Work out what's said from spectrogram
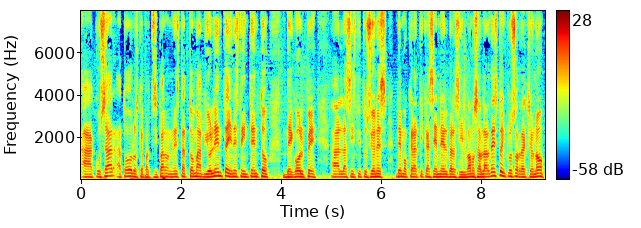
acusar a todos los que participaron en esta toma violenta y en este intento de golpe a las instituciones democráticas en el Brasil. Vamos a hablar de esto, incluso reaccionó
